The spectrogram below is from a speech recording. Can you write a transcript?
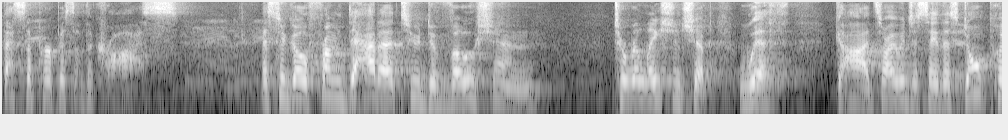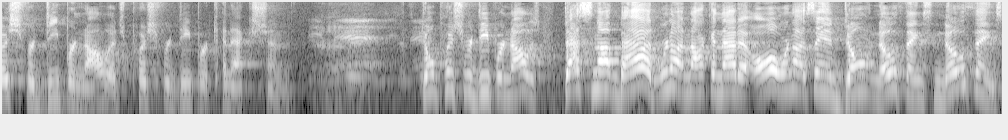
That's the purpose of the cross is to go from data to devotion to relationship with god. So i would just say this don't push for deeper knowledge. Push for deeper connection don't push for deeper knowledge. That's not bad. We're not knocking that at all. We're not saying don't know things, know things.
